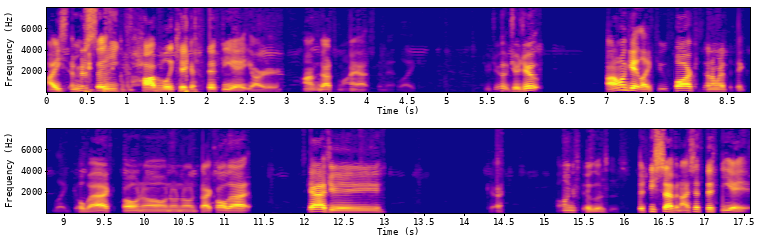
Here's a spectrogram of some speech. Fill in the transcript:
I, am gonna say he could probably kick a 58 yarder. That's my estimate. Like, juju, juju. I don't want to get like too far because then I'm gonna have to take like go back. Oh no, no, no! Did I call that? Sketchy. Okay. How long a field goal is this? 57. I said 58.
